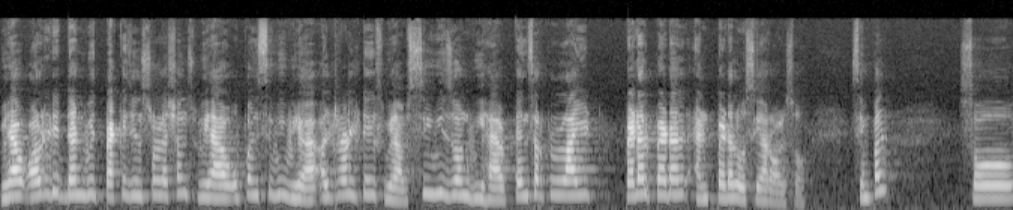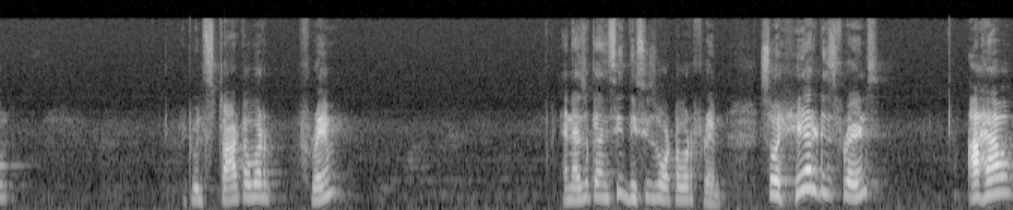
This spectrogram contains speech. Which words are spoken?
we have already done with package installations. We have opencv we have ultralytics we have cvzone we have tensorflow lite paddle paddle and paddle ocr also. Simple. So it will start our frame. And as you can see this is what our frame. So here it is friends. I have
